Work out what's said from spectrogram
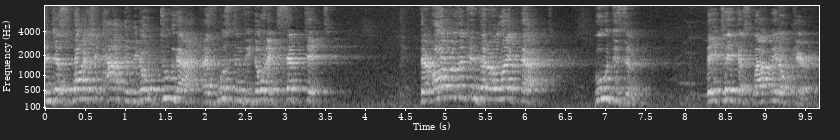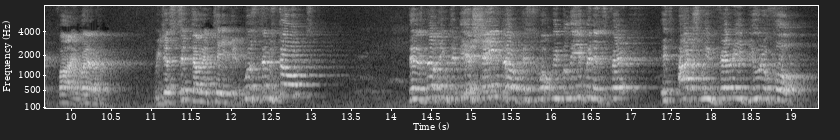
and just watch it happen. We don't do that. As Muslims, we don't accept it. There are religions that are like that. Buddhism. They take a slap, they don't care. Fine, whatever. We just sit down and take it. Muslims don't. There's nothing to be ashamed of. This is what we believe in. It's, very, it's actually very beautiful.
